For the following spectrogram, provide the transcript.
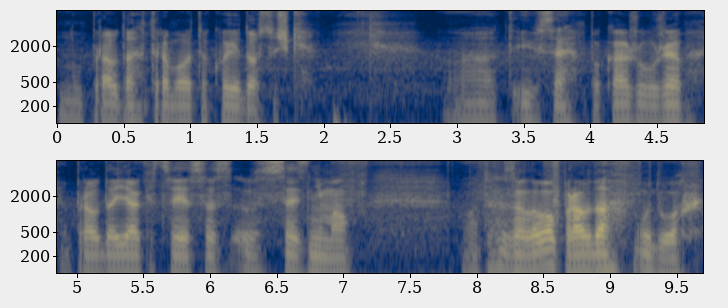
Ну, правда, треба такої досочки. От, і все. Покажу вже, правда, як це я все, все знімав. От, заливав, правда, удвох.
